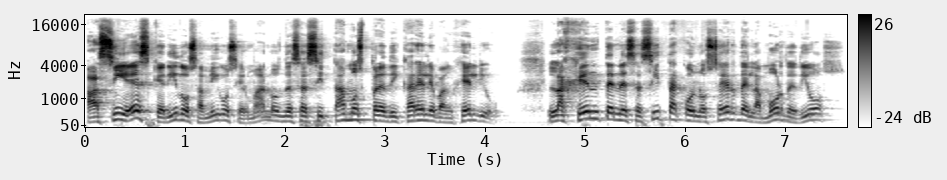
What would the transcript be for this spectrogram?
Así es, queridos amigos y hermanos, necesitamos predicar el Evangelio. La gente necesita conocer del amor de Dios.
